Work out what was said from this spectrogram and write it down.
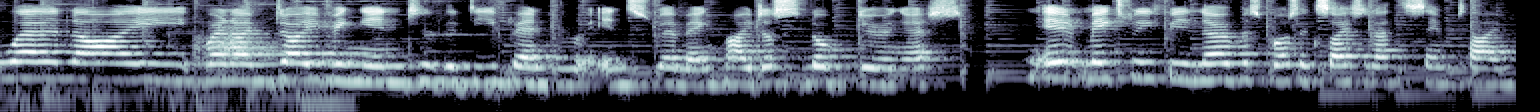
When I when I'm diving into the deep end in swimming, I just love doing it. It makes me feel nervous but excited at the same time.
